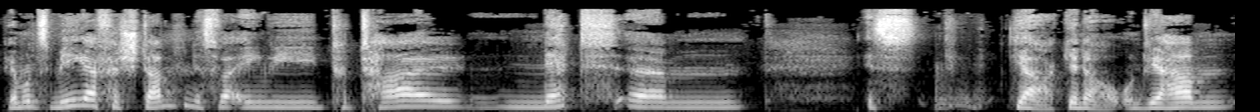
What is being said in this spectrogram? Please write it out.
Wir haben uns mega verstanden. Es war irgendwie total nett. Ähm, es, ja, genau. Und wir haben,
